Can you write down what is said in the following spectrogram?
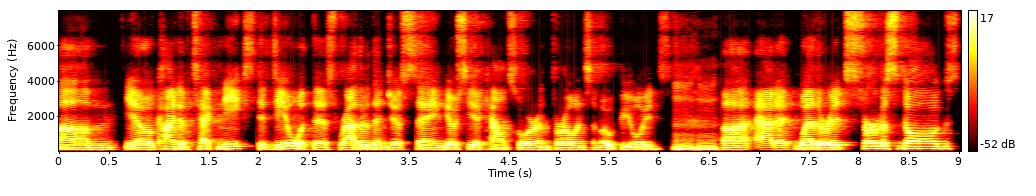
um, you know, kind of techniques to deal with this rather than just saying go see a counselor and throw in some opioids mm-hmm. uh, at it, whether it's service dogs,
